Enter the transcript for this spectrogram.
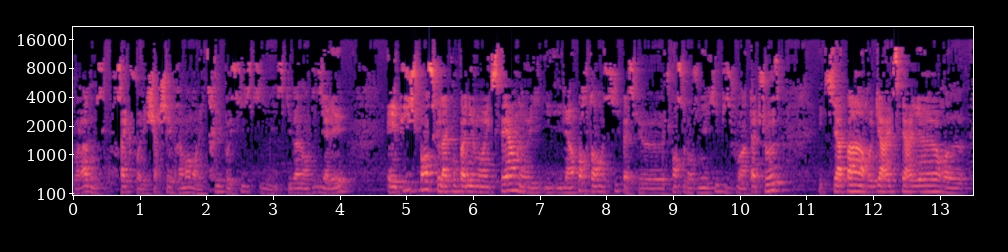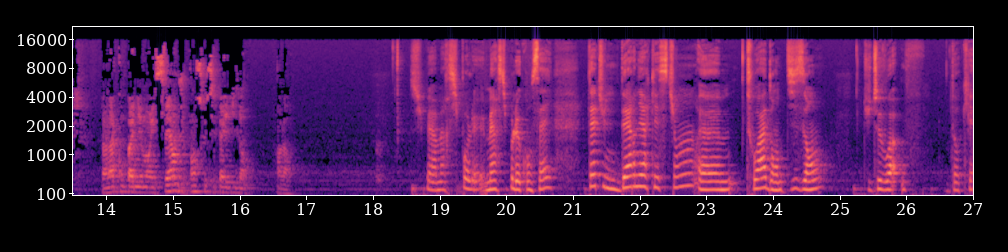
voilà. Donc c'est pour ça qu'il faut aller chercher vraiment dans les tripes aussi ce qui, ce qui donne envie d'y aller. Et puis, je pense que l'accompagnement externe, il, est important aussi parce que je pense que dans une équipe, il se joue un tas de choses. Et s'il n'y a pas un regard extérieur euh, dans l'accompagnement externe, je pense que c'est pas évident. Voilà. Super, merci pour le, merci pour le conseil. Peut-être une dernière question. Euh, toi, dans 10 ans, tu te vois où? Dans quel...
